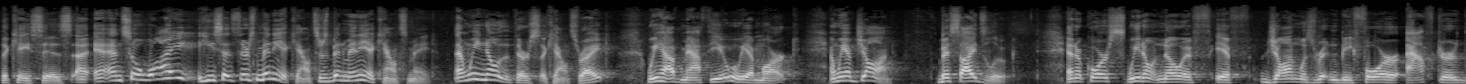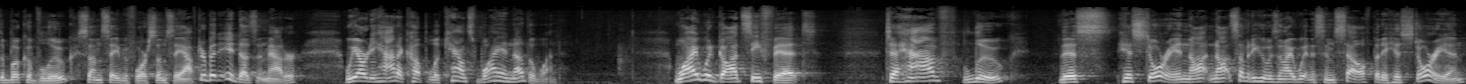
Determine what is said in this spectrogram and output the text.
the case is. Uh, and so why, he says there's many accounts. There's been many accounts made. And we know that there's accounts, right? We have Matthew, we have Mark, and we have John, besides Luke. And of course, we don't know if, if John was written before or after the book of Luke. Some say before, some say after, but it doesn't matter. We already had a couple accounts. Why another one? Why would God see fit to have Luke, this historian, not, not somebody who was an eyewitness himself, but a historian,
